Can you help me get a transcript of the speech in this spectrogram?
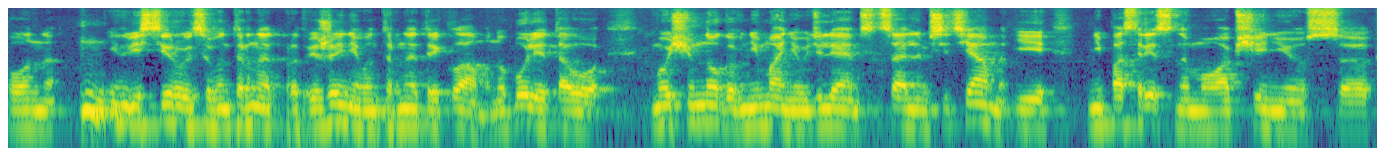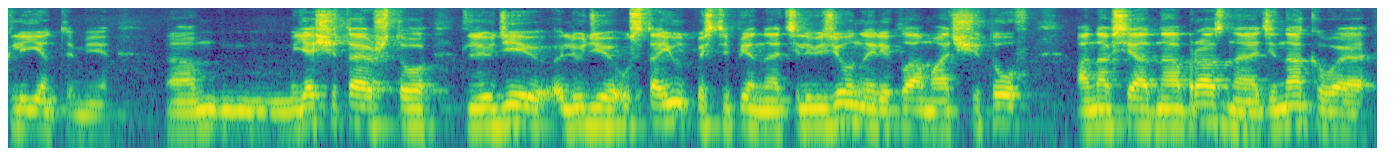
он инвестируется в интернет-продвижение, в интернет-рекламу. Но более того, мы очень много внимания уделяем социальным сетям и непосредственному общению с клиентами. Я считаю, что для людей люди устают постепенно от телевизионной рекламы, от счетов, она вся однообразная, одинаковая,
